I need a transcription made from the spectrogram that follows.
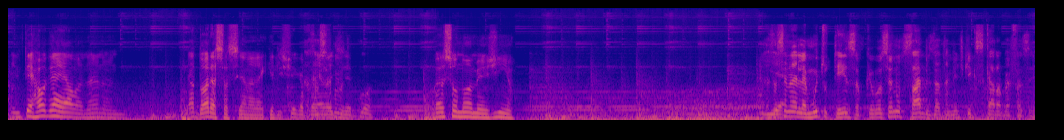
ele interroga ela, né? Eu adoro essa cena, né? Que ele chega pra ela e é dizer, muito pô, qual é o seu nome, anjinho? Essa E é- cena é muito tensa, porque você não sabe exatamente o que, que esse cara vai fazer.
